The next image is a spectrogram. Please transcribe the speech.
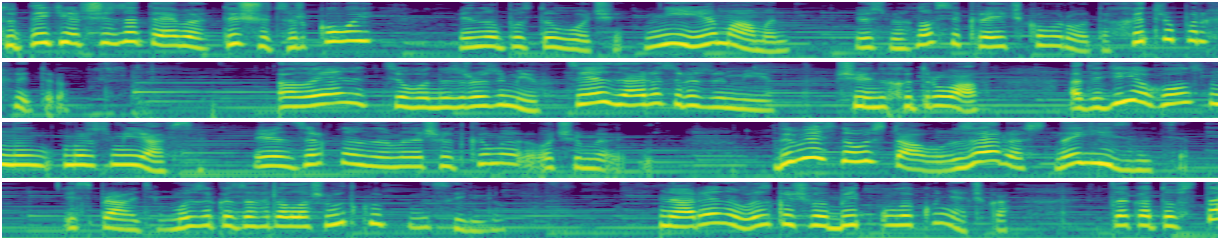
тут не гірші за тебе. Ти що, цирковий? Він опустив очі. Ні, я мамин. І усміхнувся краєчком рота. Хитро перхитро. Але я цього не зрозумів. Це я зараз розумію, що він хитрував. А тоді я голосно розсміявся. І він зиркнув на мене швидкими очима. Дивись на виставу, зараз наїзниця. І справді, музика заграла швидко і сильно. На арену вискочила біла конячка, така товста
